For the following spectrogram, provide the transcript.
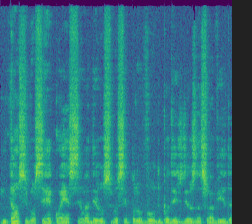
Então, se você conheceu a Deus, se você provou do poder de Deus na sua vida,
